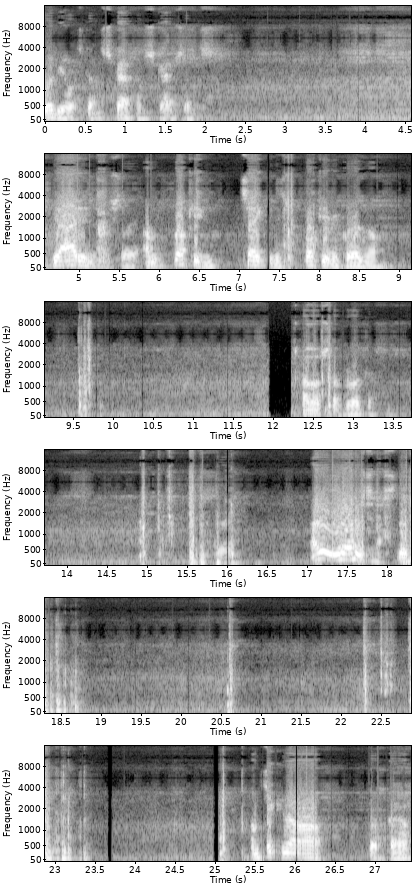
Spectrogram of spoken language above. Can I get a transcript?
Olivia, let's get on Skype on Yeah, I didn't actually. I'm fucking taking this fucking recording off. I'm gonna stop broadcasting. Sorry. I didn't realise was still. I'm taking that off. That's going off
